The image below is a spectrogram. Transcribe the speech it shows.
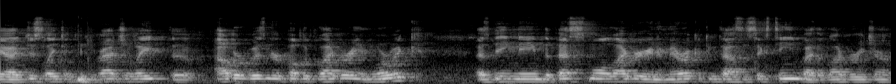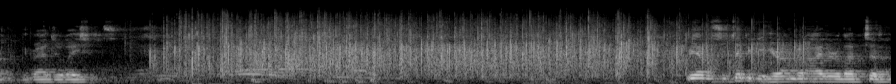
Okay, I'd just like to congratulate the Albert Wisner Public Library in Warwick as being named the best small library in America 2016 by the Library Journal. Congratulations. We have a certificate here. I'm going to either let uh,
